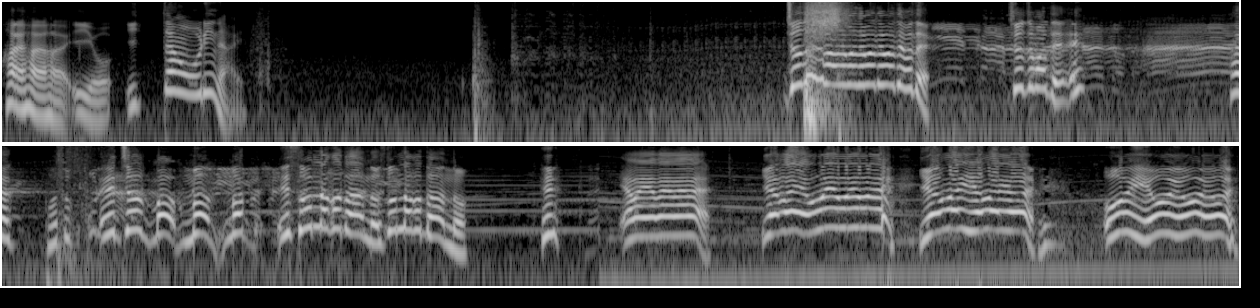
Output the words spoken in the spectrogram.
はいはいはいいいよ。一旦降りない？ちょっと待って待って待って待って待って。ちょっと待って。え？早くパトえちょまままえそんなことあんの？そんなことあんの？え？やばいやばいやばいやばい。おいおいおいやばいやばいやばい。おいおいおいおい。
